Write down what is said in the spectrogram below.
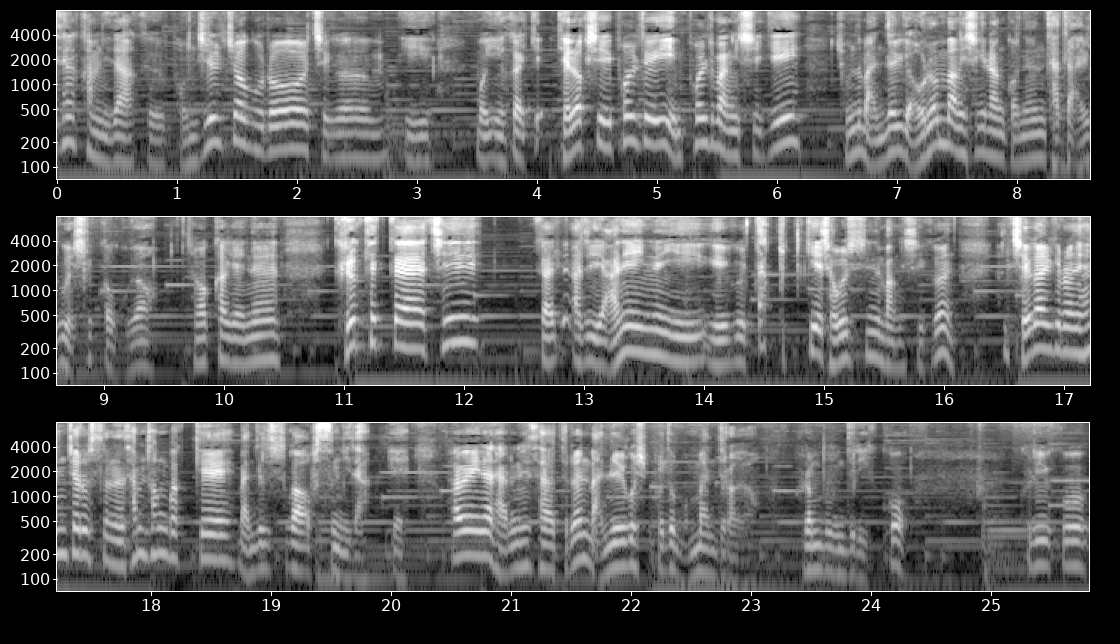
생각합니다. 그 본질적으로 지금 이 뭐 그러니까 갤럭시 폴드의 인폴드 방식이 좀 더 만들기 어려운 방식이란 거는 다들 알고 계실 거고요. 정확하게는 그렇게까지 그러니까 아주 안에 있는 이, 이걸 딱 붙게 접을 수 있는 방식은 제가 알기로는 현재로서는 삼성밖에 만들 수가 없습니다. 예. 화웨이나 다른 회사들은 만들고 싶어도 못 만들어요. 그런 부분들이 있고 그리고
